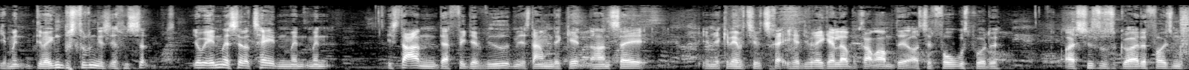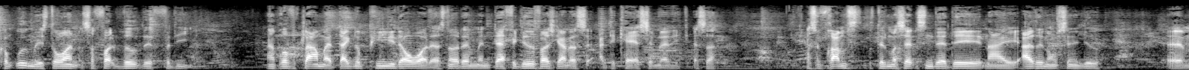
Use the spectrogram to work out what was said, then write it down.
Jamen, det var ikke en beslutning, jeg, jeg selv, jeg inde med at selv at tage den, men, men i starten, der fik jeg at vide, jeg snakkede med en agent, og han sagde, jamen jeg kender TV3 her, de vil rigtig gerne lave et program om det, og sætte fokus på det. Og jeg synes, du skal gøre det for ligesom at komme ud med historien, så folk ved det, fordi han prøvede at forklare mig, at der er ikke noget pinligt over det og sådan noget der, men da jeg fik det første gang, der sagde, at det kan jeg simpelthen ikke. Altså, altså fremstille mig selv sådan der, det nej, aldrig nogensinde i livet. Øhm,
